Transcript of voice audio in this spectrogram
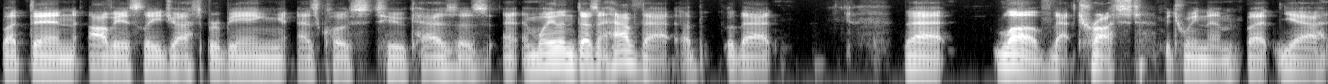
But then, obviously, Jesper being as close to Kaz as and and Wylan doesn't have that uh, that that love, that trust between them. But yeah,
